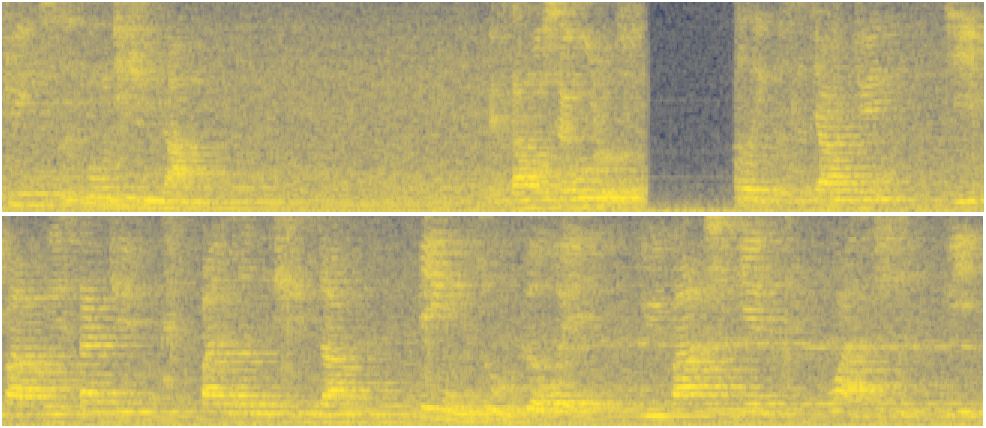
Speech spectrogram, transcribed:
军事功绩勋章。Estamos seguros 特里格斯将军及巴拉圭三军颁赠勋章，并祝各位旅巴期间万事如意。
